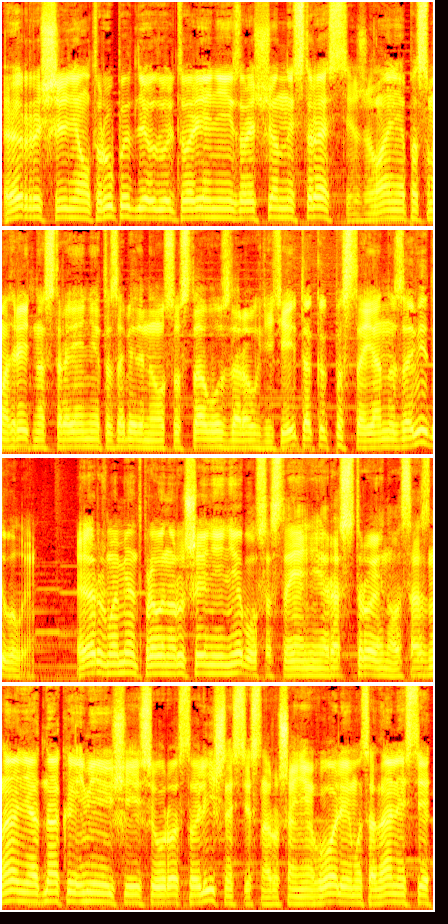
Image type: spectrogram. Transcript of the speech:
Эр расчленял трупы для удовлетворения извращенной страсти, желания посмотреть на строение тазобедренного сустава у здоровых детей, так как постоянно завидовал им. Эр в момент правонарушения не был в состоянии расстроенного сознания, однако имеющиеся уродство личности с нарушением воли, эмоциональности,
